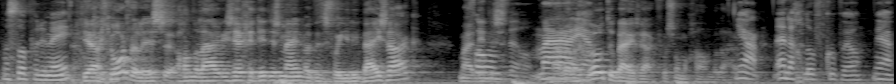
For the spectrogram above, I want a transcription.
dan stoppen we ermee. Ja, je hoort wel eens handelaren die zeggen, dit is mijn, wat dit is voor jullie bijzaak. Maar voor dit is wel. Maar, Maar, wel een ja. grote bijzaak voor sommige handelaren. Ja, en dat geloof ik ook wel. Ja,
